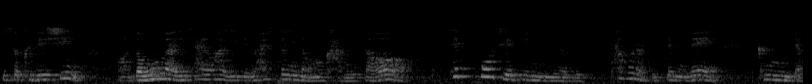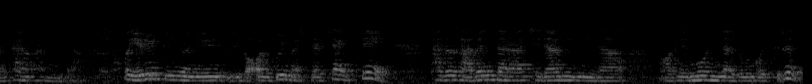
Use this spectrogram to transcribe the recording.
그래서 그 대신 어, 너무 많이 사용하게 되면 활성이 너무 강해서 세포 재생 능력이 탁월하기 때문에 극미량 사용합니다. 어, 예를 들면은 우리가 얼굴 마사지 할 때 다른 라벤더나 제라늄이나 것들은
